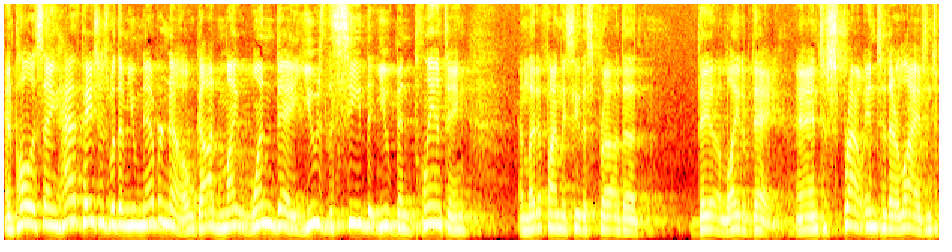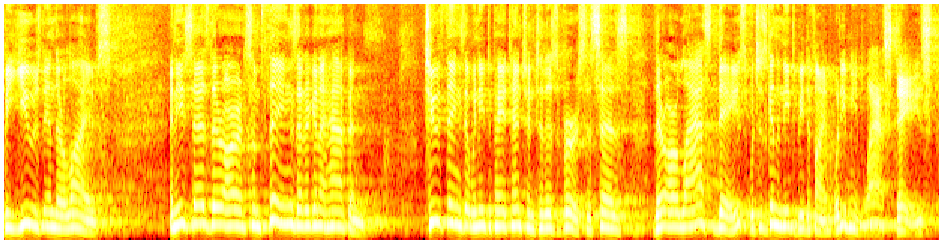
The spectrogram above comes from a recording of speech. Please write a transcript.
And Paul is saying, have patience with them. You never know. God might one day use the seed that you've been planting and let it finally see the, the day, light of day and to sprout into their lives and to be used in their lives. And he says there are some things that are going to happen Two things that we need to pay attention to this verse. It says, there are last days, which is going to need to be defined. What do you mean, last days?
